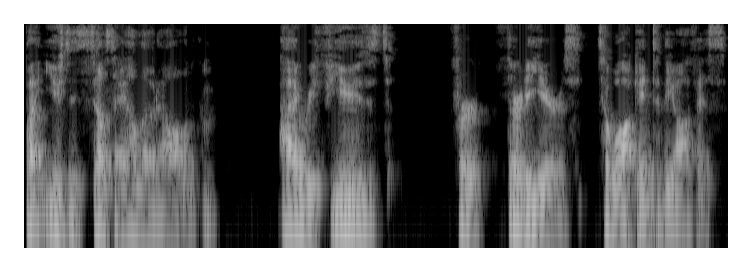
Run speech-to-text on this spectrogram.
But you should still say hello to all of them. I refused for 30 years to walk into the office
